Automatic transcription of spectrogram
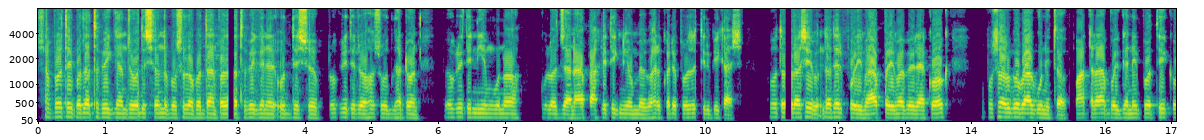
সাম্প্রতিক পদার্থবিজ্ঞান জগদীশচন্দ্র বসুর অবদান, পদার্থবিজ্ঞানের উদ্দেশ্য, প্রকৃতির রহস্য উদ্ঘাটন, প্রকৃতির নিয়মগুলো গুলো জানা, প্রাকৃতিক নিয়ম ব্যবহার করে প্রযুক্তির বিকাশ ভৌত তাদের পরিমাপ, পরিমাপের একক, উপসর্গ বা গুণিতক, মাত্রা, বৈজ্ঞানিক প্রতীক ও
